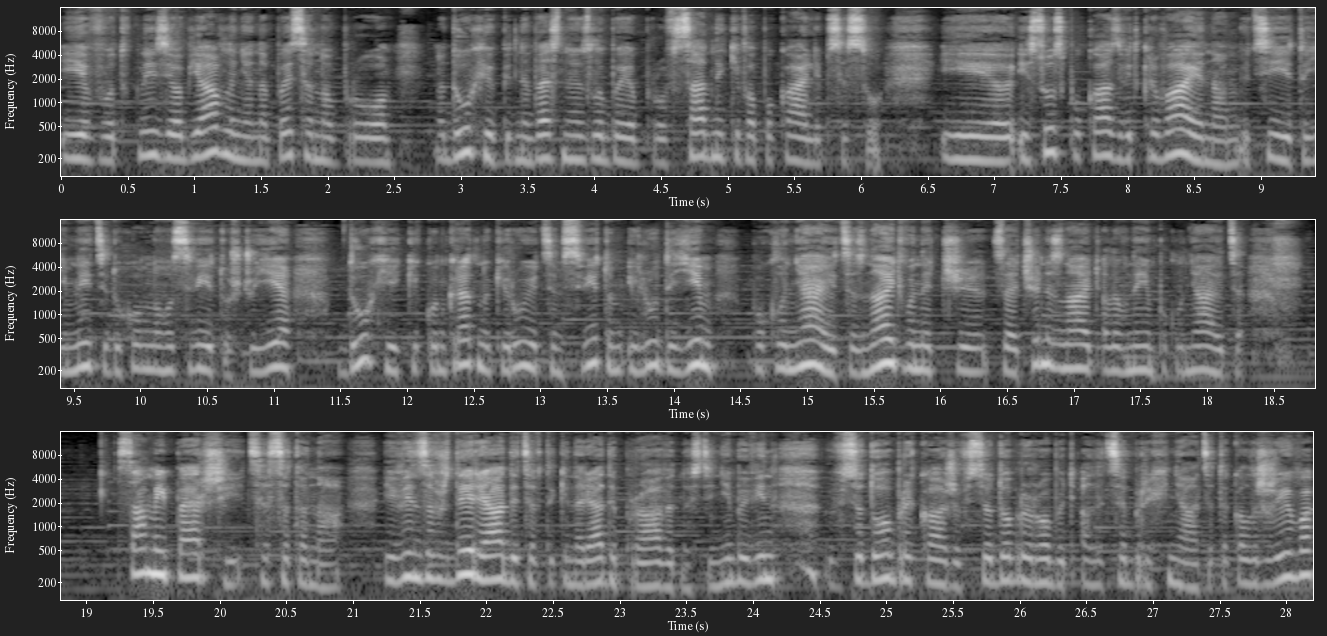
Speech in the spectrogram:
І от в книзі об'явлення написано про духів піднебесної злоби, про всадників апокаліпсису. І Ісус показ відкриває нам ці таємниці духовного світу, що є духи, які конкретно керують цим світом, і люди їм поклоняються. Знають вони чи це чи не знають, але вони їм поклоняються. Самий перший це сатана, і він завжди рядиться в такі наряди праведності, ніби він все добре каже, все добре робить, але це брехня, це така лжива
